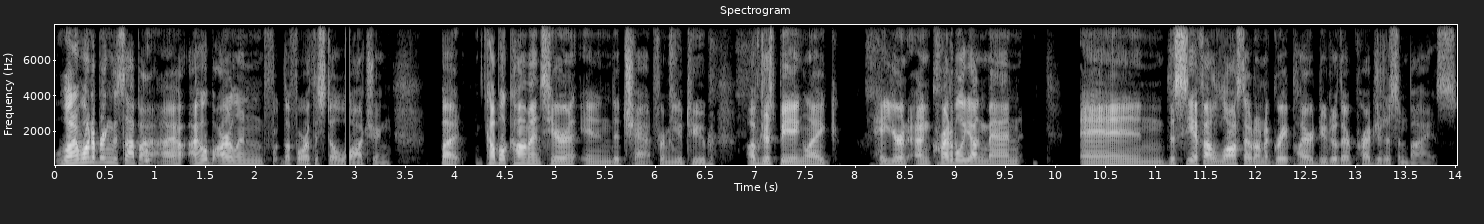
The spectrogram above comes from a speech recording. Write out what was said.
Well, I want to bring this up. I, I, I hope Arland the fourth is still watching, but a couple comments here in the chat from YouTube of just being like, "Hey, you're an incredible young man, and the CFL lost out on a great player due to their prejudice and bias."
